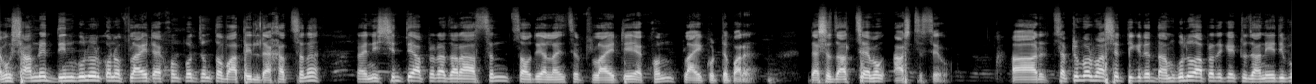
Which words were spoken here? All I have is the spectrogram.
এবং সামনের দিনগুলোর কোনো ফ্লাইট এখন পর্যন্ত বাতিল দেখাচ্ছে না। তাই নিশ্চিন্তে আপনারা যারা আছেন সৌদি এয়ারলাইন্সের ফ্লাইটে এখন ফ্লাই করতে পারেন। দেশে যাচ্ছে এবং আসতেছেও। আর সেপ্টেম্বর মাসের টিকিটের দামগুলো আপনাদেরকে একটু জানিয়ে দিব।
